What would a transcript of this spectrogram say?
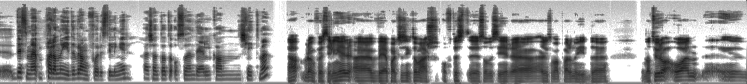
eh, disse med paranoide vrangforestillinger. Jeg Har skjønt at det også en del kan slite med? Ja, vrangforestillinger eh, ved Parkinsons sykdom er oftest, eh, som du sier, eh, liksom av paranoid eh, natur. Og en eh,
